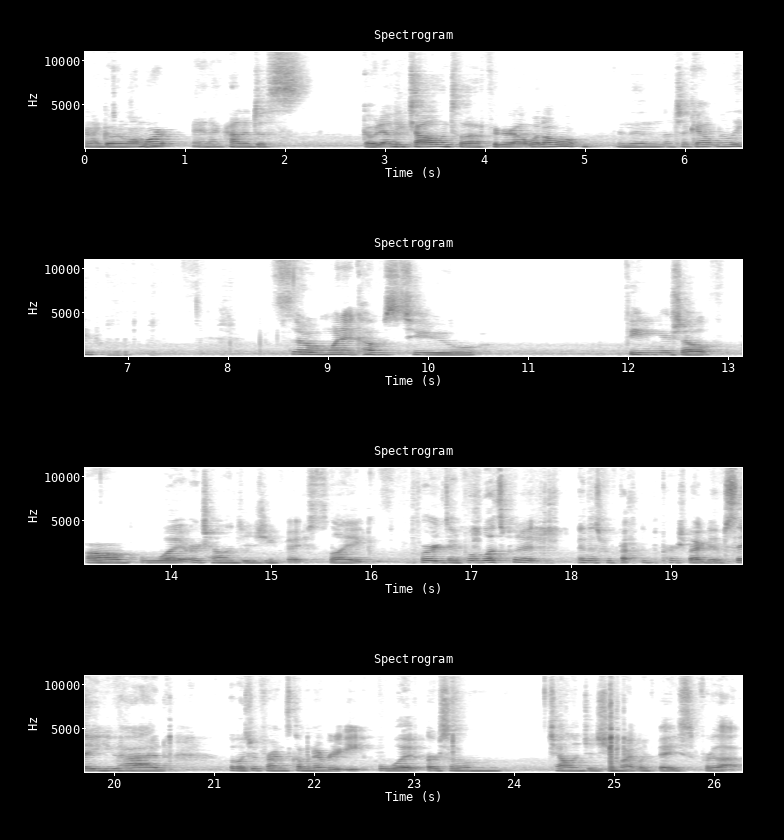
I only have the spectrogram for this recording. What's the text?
and i go in walmart and i kind of just go down each aisle until i figure out what i want and then i check out and i leave So, when it comes to feeding yourself, um, what are challenges you face? Like, for example, let's put it in this perspective. Say you had a bunch of friends coming over to eat. What are some challenges you might would face for that?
